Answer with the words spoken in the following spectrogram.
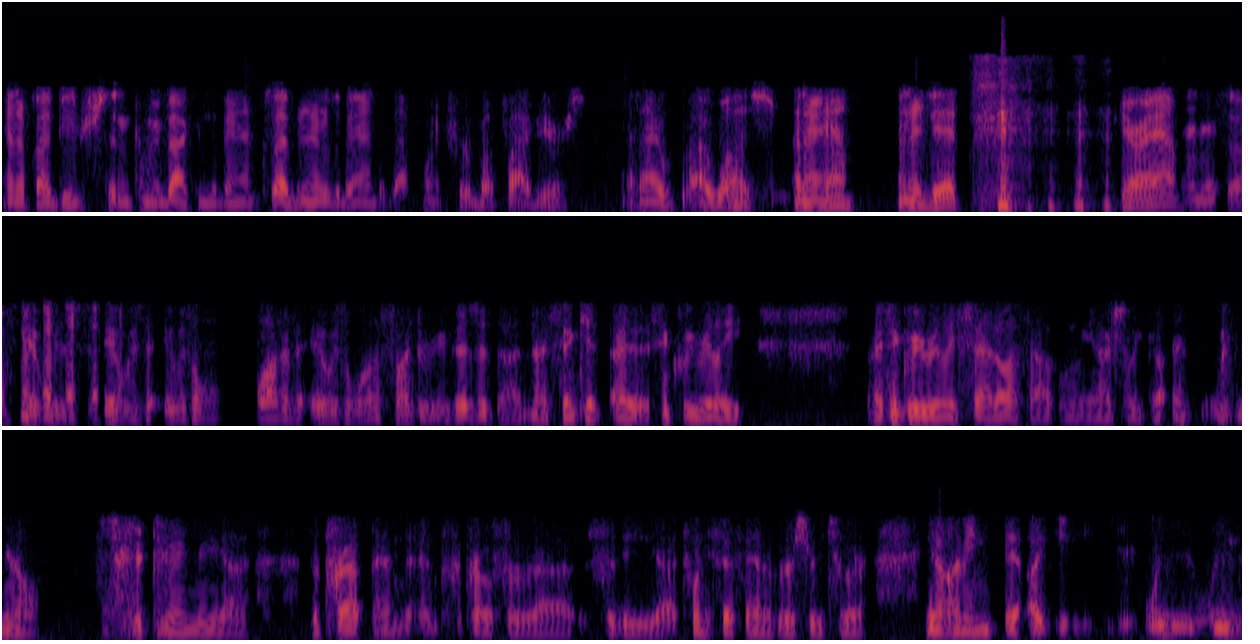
and if I'd be interested in coming back in the band because I've been out of the band at that point for about five years, and I I was and I am and I did. Here I am. And it, so it was it was it was a lot of it was a lot of fun to revisit that, and I think it I think we really I think we really fed off that when we actually got you know started doing the uh, the prep and and pro for uh, for the uh, 25th anniversary tour. You know, I mean, it, I, it, we we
